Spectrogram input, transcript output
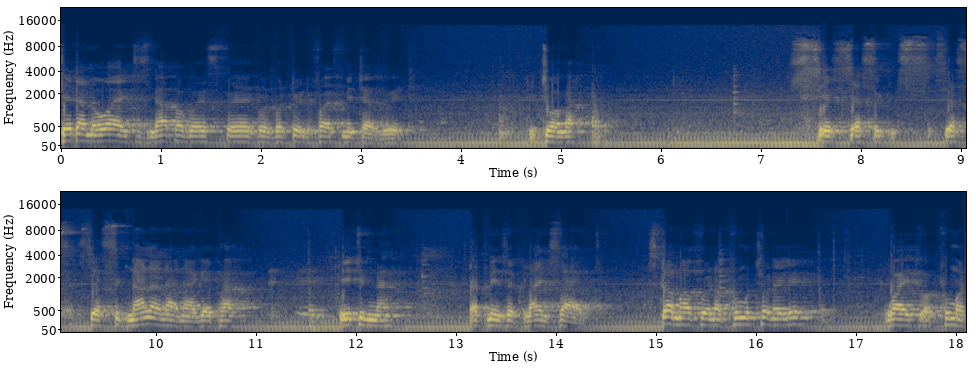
thetha no-white singapha kwe-25 meters wethu ndijonga siyasignalelana ke phaa ithi mna that means a blind side siqama wena phuma utshonele waphuma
